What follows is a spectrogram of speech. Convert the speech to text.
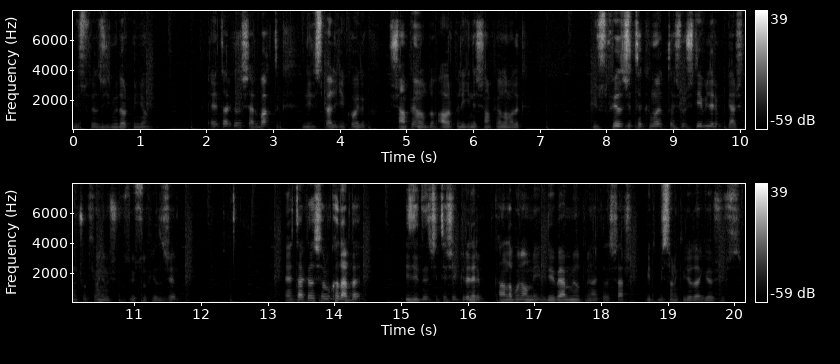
Yusuf Yazıcı 24 milyon. Evet arkadaşlar baktık. Lille Süper Lig'e koyduk. Şampiyon oldu. Avrupa Ligi'nde şampiyon olamadık. Yusuf Yazıcı takımı taşımış diyebilirim. Gerçekten çok iyi oynamış Yusuf Yazıcı. Evet arkadaşlar bu kadar da. İzlediğiniz için teşekkür ederim. Kanala abone olmayı, videoyu beğenmeyi unutmayın arkadaşlar. Bir, bir sonraki videoda görüşürüz.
